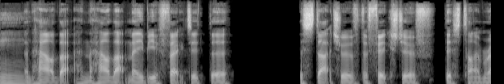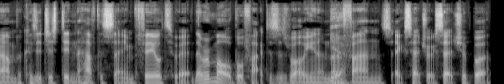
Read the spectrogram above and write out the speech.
mm. and how that and how that maybe affected the the stature of the fixture this time around because it just didn't have the same feel to it. There were multiple factors as well, you know, no yeah. fans, etc., etc. But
